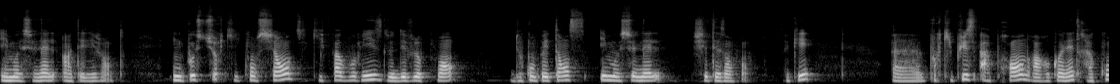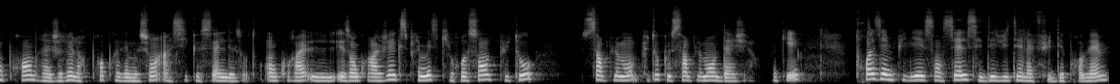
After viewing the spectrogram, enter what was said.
émotionnelle intelligente. Une posture qui est consciente, qui favorise le développement de compétences émotionnelles chez tes enfants. euh, pour qu'ils puissent apprendre à reconnaître, à comprendre et à gérer leurs propres émotions ainsi que celles des autres. les encourager à exprimer ce qu'ils ressentent plutôt, simplement, plutôt que simplement d'agir. Troisième pilier essentiel, c'est d'éviter la fuite des problèmes.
